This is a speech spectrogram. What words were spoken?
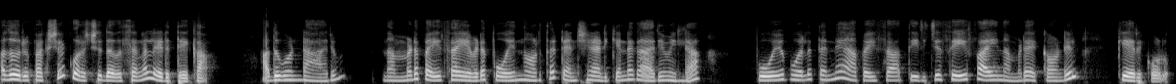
അതൊരു പക്ഷേ കുറച്ച് ദിവസങ്ങൾ എടുത്തേക്കാം. അതുകൊണ്ട് ആരും നമ്മുടെ പൈസ എവിടെ പോയെന്നോർത്ത് ടെൻഷൻ അടിക്കേണ്ട കാര്യമില്ല. പോയ പോലെ തന്നെ ആ പൈസ തിരിച്ച് സേഫായി നമ്മുടെ അക്കൗണ്ടിൽ കയറിക്കോളും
